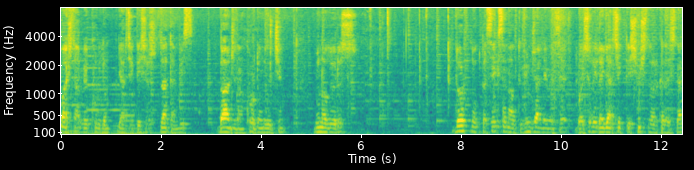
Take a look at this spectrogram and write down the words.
başlar ve kurulum gerçekleşir. Zaten biz daha önceden kurduğumuz için bunu alıyoruz. 4.86 güncellemesi başarıyla gerçekleşmiştir arkadaşlar.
